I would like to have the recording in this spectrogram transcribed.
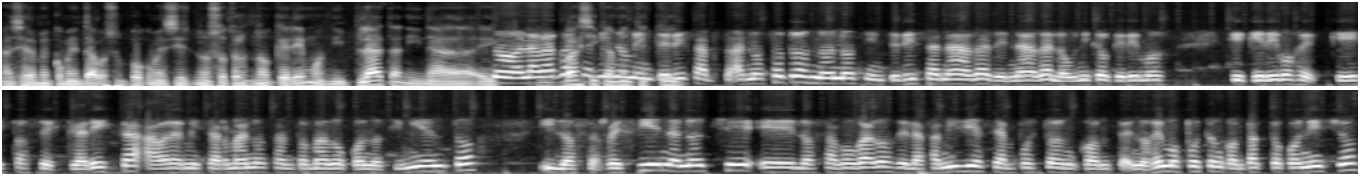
ayer me comentabas un poco, me decías, nosotros no queremos ni plata ni nada. No, la verdad que a mí no me interesa, a nosotros no nos interesa nada de nada, lo único que queremos que queremos que esto se esclarezca. Ahora mis hermanos han tomado conocimiento y los recién anoche eh, los abogados de la familia se han puesto en nos hemos puesto en contacto con ellos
